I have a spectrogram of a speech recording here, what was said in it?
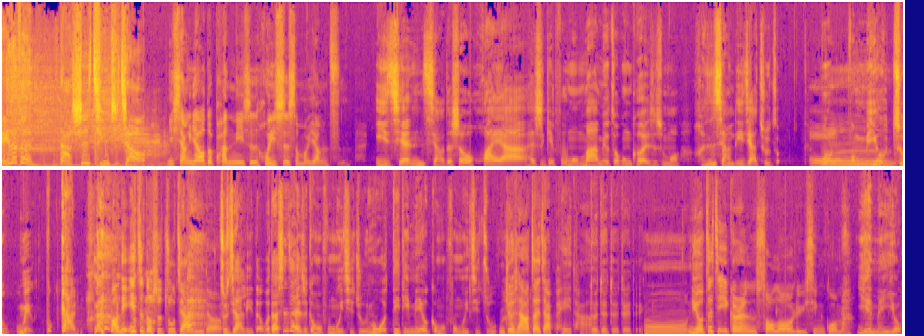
Eleven 大师，请指教。你想要的叛逆是会是什么样子？以前小的时候坏啊，还是给父母骂，没有做功课，还是什么，很想离家出走。我我没有出，没不敢 哦，你一直都是住家里的，住家里的。我到现在也是跟我父母一起住，因为我弟弟没有跟我父母一起住。你就想要在家陪他。对对对对对，哦，你有自己一个人 solo 旅行过吗也没有。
